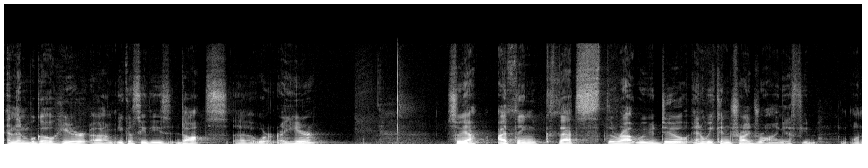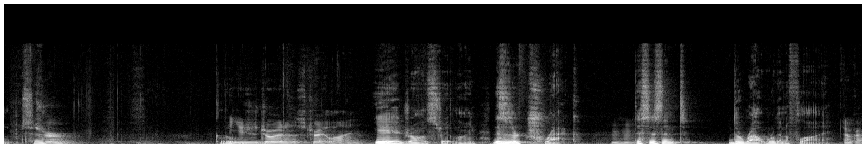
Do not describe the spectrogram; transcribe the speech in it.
And then we'll go here, um, you can see these dots, uh, we're right here. So yeah, I think that's the route we would do, and we can try drawing it if you want to. Sure. You just draw it in a straight line. Yeah, yeah, draw a straight line. This is our track. Mm-hmm. This isn't the route we're gonna fly. Okay.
